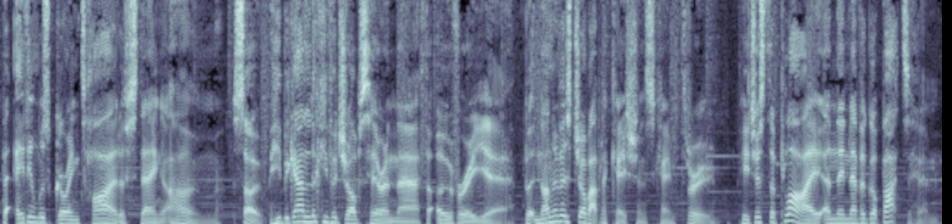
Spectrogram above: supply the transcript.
but Aiden was growing tired of staying at home. So he began looking for jobs here and there for over a year, but none of his job applications came through. He'd just apply and they never got back to him.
